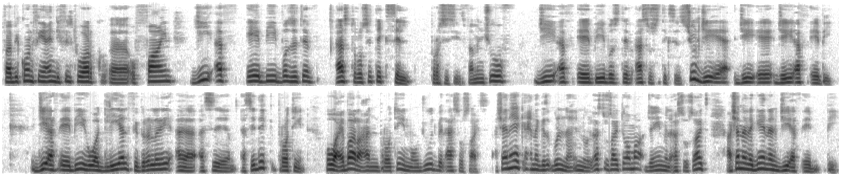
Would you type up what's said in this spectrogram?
فبيكون في عندي feltwork of fine GFAP positive astrocytic cell processes فبنشوف GFAP positive astrocytic cells شو ال G G GFAP GFAP هو glial fibrillary acidic protein هو عبارة عن بروتين موجود بال astrocytes عشان هيك إحنا قلنا إنه ال astrocytoma جايين من ال astrocytes عشان لقينا الجي اف اي بي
